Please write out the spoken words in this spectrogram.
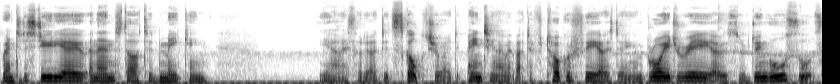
Rented a studio, and then started making. Yeah, I sort of I did sculpture, I did painting, I went back to photography, I was doing embroidery, I was sort of doing all sorts.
